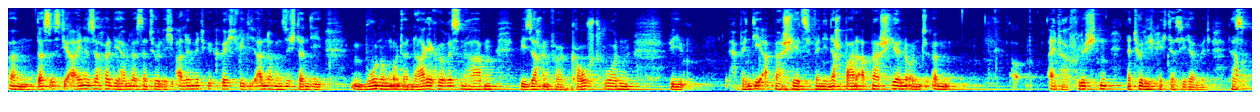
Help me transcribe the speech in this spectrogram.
Ähm, das ist die eine Sache, die haben das natürlich alle mitgekriegt, wie die anderen sich dann die Wohnungen unter Nagel gerissen haben, wie Sachen verkauft wurden, wie wenn die abmarschiert, wenn die Nachbarn abmarschieren und ähm, einfach flüchten. Natürlich kriegt das jeder mit. Das,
